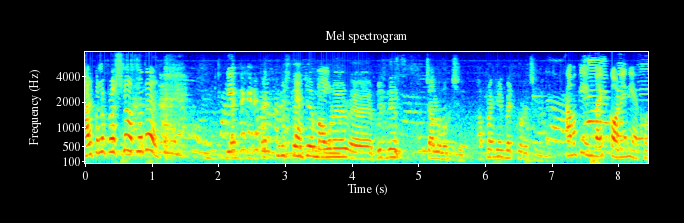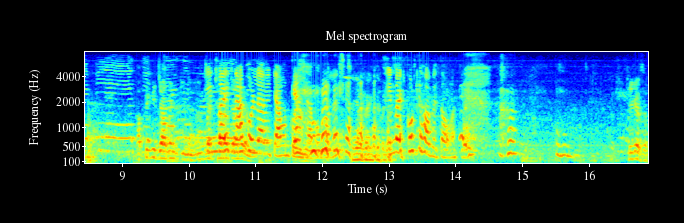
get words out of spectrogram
আর কোনো প্রশ্ন আপনাদের? একত্রিশ তারিখে মামুনের বিজনেস চালু হচ্ছে। আপনাকে ইনভাইট করেছেন আমাকে ইনভাইট করেনি এখন। আপনি কি যাবেন কিনা? ইনভাইট না করলে আমি কেমন করে যাব বলেন। ইনভাইট করতে হবে তো আমাকে। ঠিক আছে?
